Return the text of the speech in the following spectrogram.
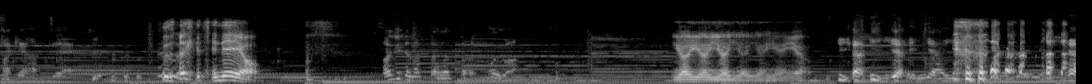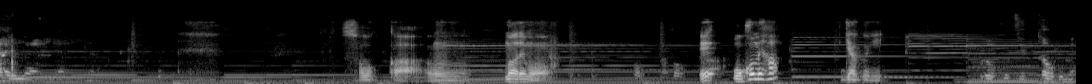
酒あって。ふざけてねえよ。酒てなったらだったら来いわ。いやいやいやいやいやいやいや。いやいやいやいやいやいやいやそうか、うん。まあでも、え、お米派？逆に。俺、絶対お米。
